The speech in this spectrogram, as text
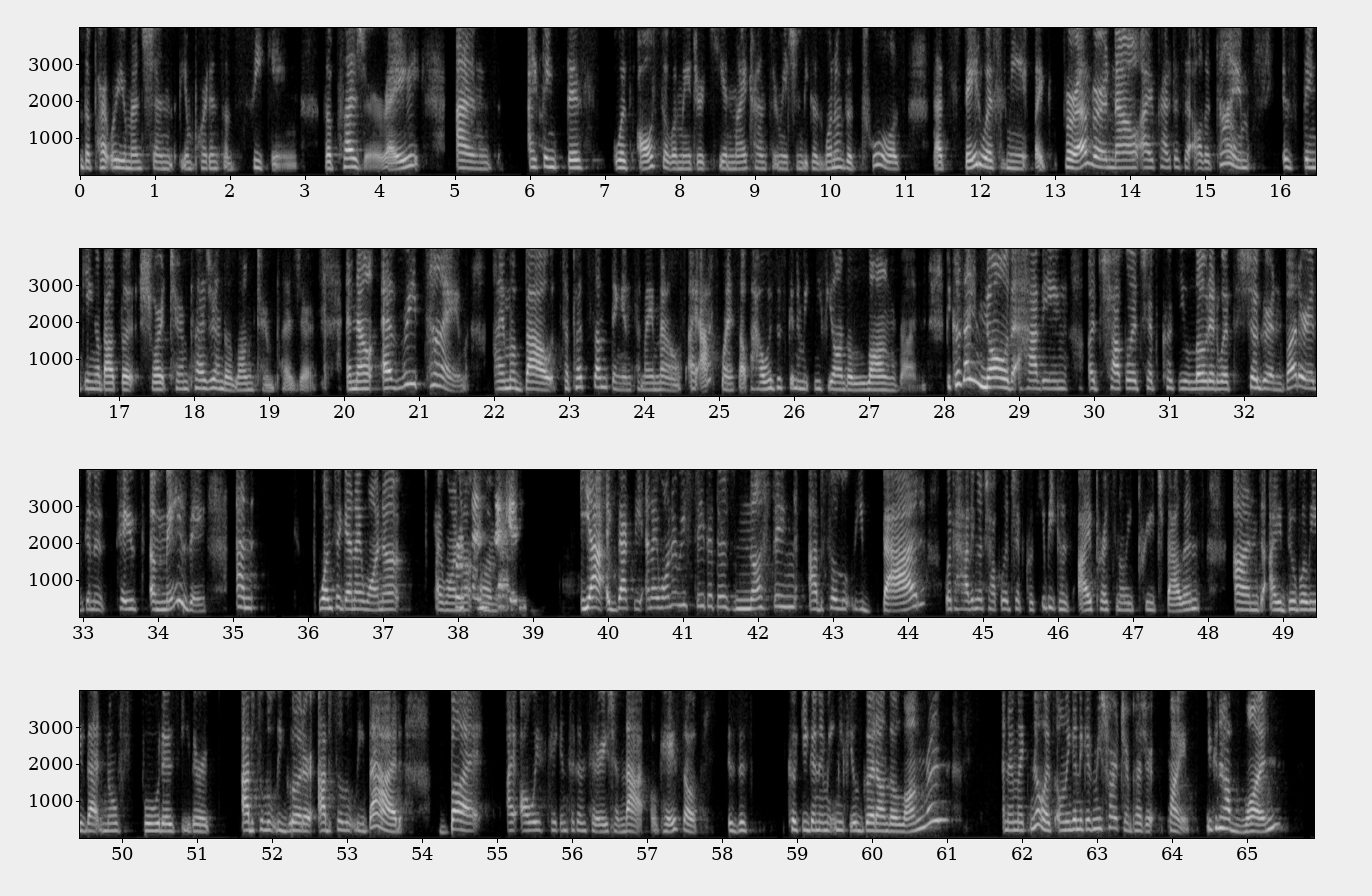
the part where you mentioned the importance of seeking the pleasure right? And I think this was also a major key in my transformation because one of the tools that stayed with me like forever now I practice it all the time is thinking about the short-term pleasure and the long-term pleasure. And now every time I'm about to put something into my mouth, I ask myself, how is this going to make me feel on the long run? Because I know that having a chocolate chip cookie loaded with sugar and butter is going to taste amazing. And once again, I want to, I want to, For 10 um, seconds. Yeah, exactly. And I want to restate that there's nothing absolutely bad with having a chocolate chip cookie because I personally preach balance. And I do believe that no food is either absolutely good or absolutely bad. But I always take into consideration that, okay, so is this cookie going to make me feel good on the long run? And I'm like, no, it's only going to give me short term pleasure. Fine. You can have one,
